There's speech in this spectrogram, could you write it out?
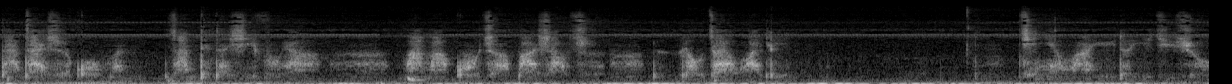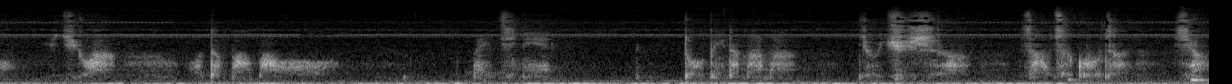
她才是我们餐厅的媳妇呀！妈妈哭着把嫂子搂在怀里，千言万语的一句说一句话：“我的宝宝哦。”没几年，多病的妈妈就去世了。嫂子哭着向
